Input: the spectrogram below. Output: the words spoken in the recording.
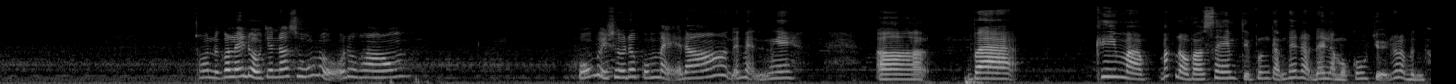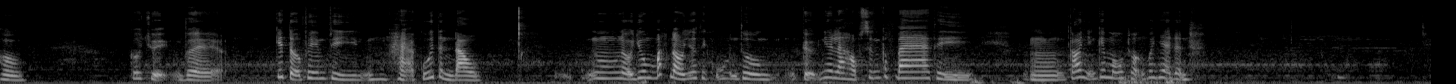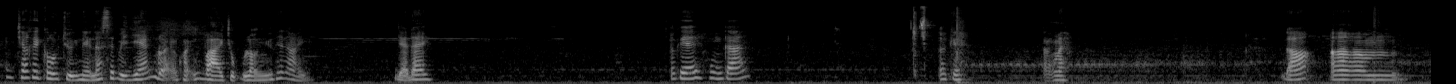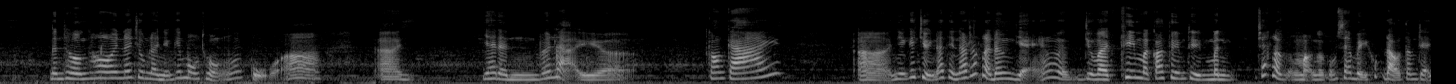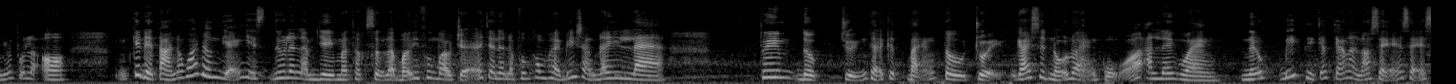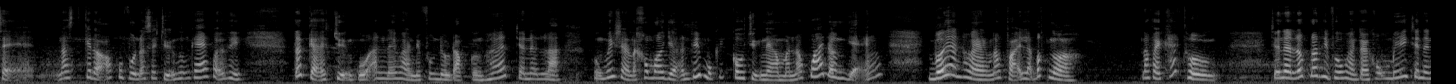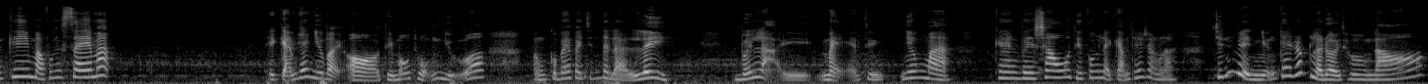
Con đừng có lấy đồ trên đó xuống nữa được không? Cuốn vị sư đó của mẹ đó để mẹ nghe. À, và khi mà bắt đầu vào xem thì phương cảm thấy là đây là một câu chuyện rất là bình thường. Câu chuyện về cái tựa phim thì hạ cuối tình đầu. Ừ, nội dung bắt đầu vô thì cũng bình thường kiểu như là học sinh cấp 3 thì um, có những cái mâu thuẫn với gia đình. Chắc cái câu chuyện này nó sẽ bị gián đoạn khoảng vài chục lần như thế này. Dạ đây. Ok hôn cái. Ok tặng nè. Đó um, bình thường thôi nói chung là những cái mâu thuẫn của uh, gia đình với lại uh, con cái à, những cái chuyện đó thì nó rất là đơn giản và, khi mà coi phim thì mình chắc là mọi người cũng sẽ bị khúc đầu tâm trạng giống tôi là ờ cái đề tài nó quá đơn giản vậy đưa lên làm gì mà thật sự là bởi vì phương vào trễ cho nên là phương không hề biết rằng đây là phim được chuyển thể kịch bản từ truyện gái sinh nổi loạn của anh lê hoàng. Nếu biết thì chắc chắn là nó sẽ sẽ sẽ, nó, cái đầu óc của phương nó sẽ chuyển hướng khác bởi vì tất cả chuyện của anh lê hoàng thì phương đều đọc gần hết, cho nên là phương biết rằng là không bao giờ anh viết một cái câu chuyện nào mà nó quá đơn giản. Với anh hoàng nó phải là bất ngờ, nó phải khác thường. Cho nên lúc đó thì phương hoàn toàn không biết, cho nên khi mà phương xem á, thì cảm giác như vậy. Ờ thì mâu thuẫn giữa cô bé vai chính tên là ly với lại mẹ thì, nhưng mà càng về sau thì phương lại cảm thấy rằng là chính vì những cái rất là đời thường đó,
